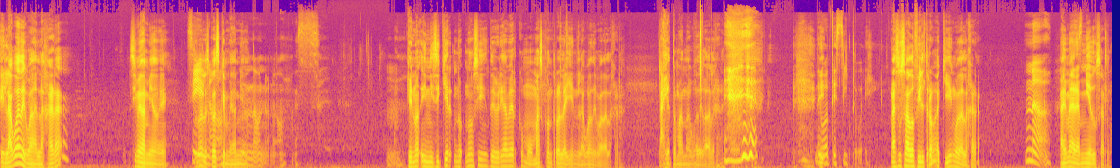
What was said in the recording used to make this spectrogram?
El agua de Guadalajara sí me da miedo, ¿eh? Sí, una de las no. cosas que me da miedo. No, no, no. Es... Mm. Que no, y ni siquiera, no, no, sí, debería haber como más control ahí en el agua de Guadalajara. Ah, yo tomando agua de Guadalajara. De Y- botecito, güey. ¿Has usado filtro aquí en Guadalajara? No. A mí me daría Pues- miedo usarlo.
